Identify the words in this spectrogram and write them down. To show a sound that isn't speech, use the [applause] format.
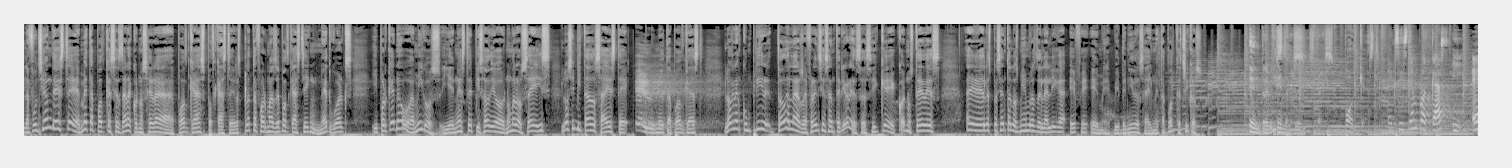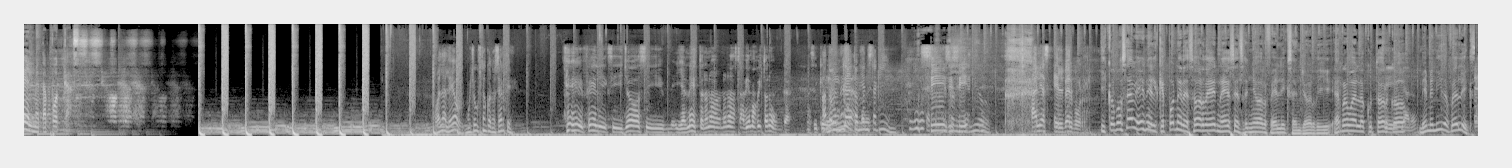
La función de este Meta Podcast es dar a conocer a podcasts, podcasters, plataformas de podcasting, networks y, por qué no, amigos. Y en este episodio número 6, los invitados a este El Meta Podcast logran cumplir todas las referencias anteriores. Así que con ustedes eh, les presento a los miembros de la Liga FM. Bienvenidos a El Meta Podcast, chicos. Entrevistas. Entrevistas. Podcast. Existen podcast y el Metapodcast. Hola Leo, mucho gusto en conocerte. Hey, [laughs] Félix y Joss y, y Ernesto, no, no, no nos habíamos visto nunca. Así que Ah, pero Nunca. Ernesto también está aquí. Sí, sí, sí. Alias el Belbor. Y como saben, el que pone desorden es el señor Félix San Jordi, arroba locutorco. Sí, claro. Bienvenido, Félix.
